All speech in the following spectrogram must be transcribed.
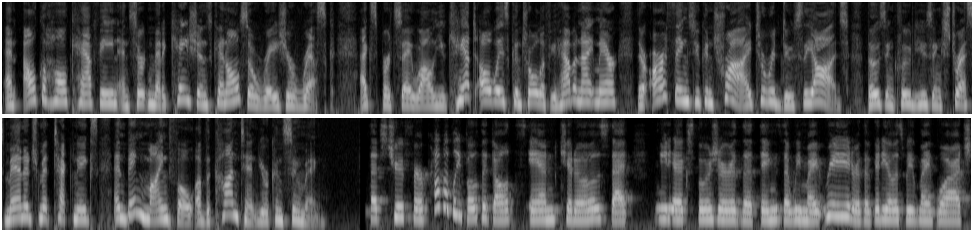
and alcohol, caffeine, and certain medications can also raise your risk. Experts say while you can't always control if you have a nightmare, there are things you can can try to reduce the odds. Those include using stress management techniques and being mindful of the content you're consuming. That's true for probably both adults and kiddos that media exposure, the things that we might read or the videos we might watch,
